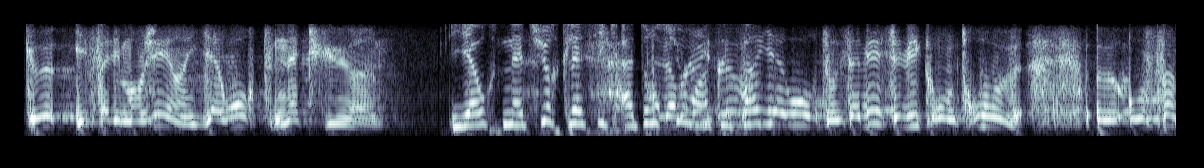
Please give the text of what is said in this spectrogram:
qu'il fallait manger un yaourt nature. Yaourt nature classique, attention, hein, c'est ça yaourt, vous savez, celui qu'on trouve euh, au fin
